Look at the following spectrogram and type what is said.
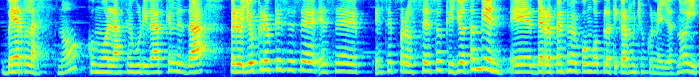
verlas, ¿no? Como la seguridad que les da, pero yo creo que es ese, ese, ese proceso que yo también eh, de repente me pongo a platicar mucho con ellas, ¿no? Y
